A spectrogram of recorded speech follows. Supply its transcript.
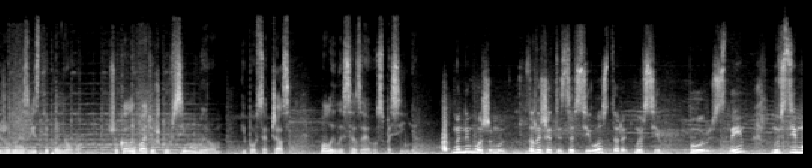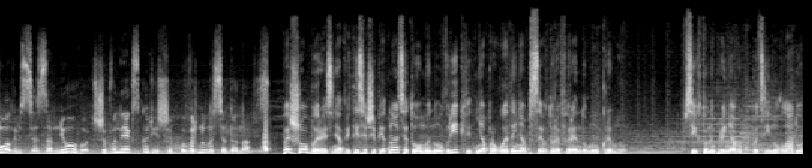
і жодної звістки про нього. Шукали батюшку всім миром і повсякчас молилися за його спасіння. Ми не можемо залишитися всі осторонь. Ми всі поруч з ним. Ми всі молимося за нього, щоб вони як скоріше повернулися до нас. 1 березня 2015-го минув рік від дня проведення псевдореферендуму у Криму. Всі, хто не прийняв окупаційну владу,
